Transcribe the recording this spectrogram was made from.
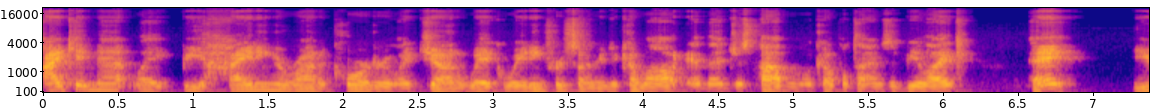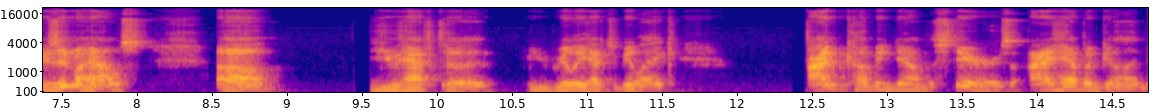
I cannot like be hiding around a corridor like John Wick, waiting for somebody to come out and then just pop him a couple times and be like, "Hey, he was in my house." Um, you have to, you really have to be like, "I'm coming down the stairs. I have a gun.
